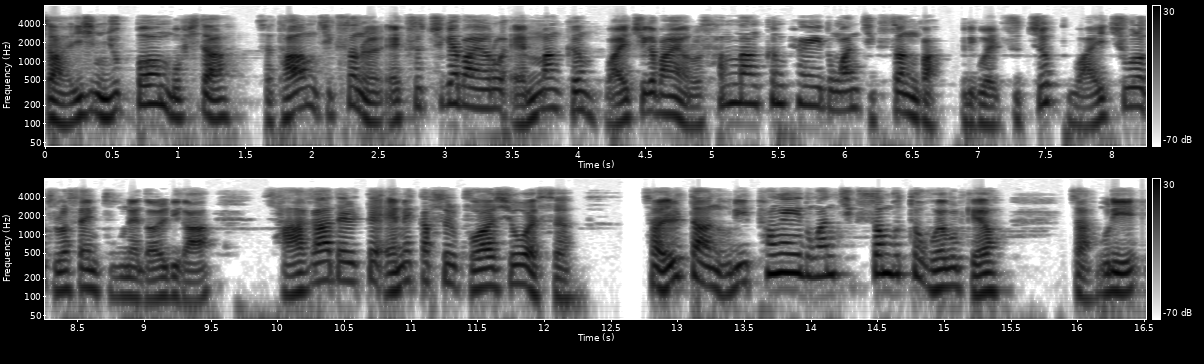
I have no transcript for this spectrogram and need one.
자, 26번 봅시다. 자, 다음 직선을 x축의 방향으로 n만큼, y축의 방향으로 3만큼 평행이동한 직선과 그리고 x축, y축으로 둘러싸인 부분의 넓이가 4가 될 때 m의 값을 구하시오 했어요. 자, 일단 우리 평행이동한 직선부터 구해볼게요. 자, 우리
